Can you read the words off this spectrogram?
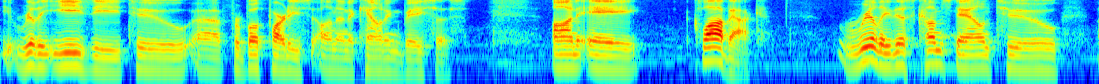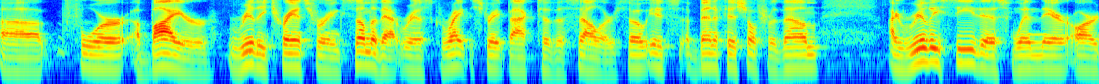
really easy to uh, for both parties on an accounting basis. On a clawback, really this comes down to uh, for a buyer really transferring some of that risk right straight back to the seller. So it's beneficial for them. I really see this when there are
